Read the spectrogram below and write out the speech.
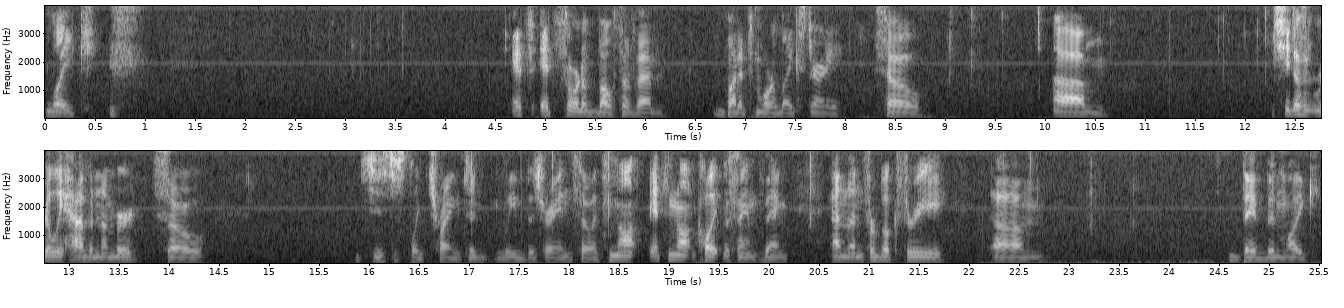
like it's it's sort of both of them, but it's more Lake's journey. So, um, she doesn't really have a number, so she's just like trying to leave the train. So it's not it's not quite the same thing. And then for book three, um, they've been like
